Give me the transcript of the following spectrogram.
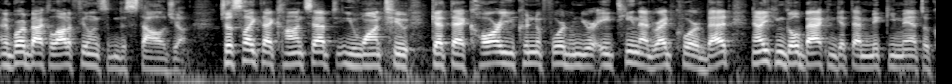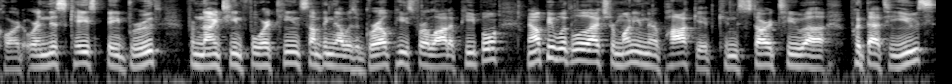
and it brought back a lot of feelings of nostalgia. Just like that concept, you want to get that car you couldn't afford when you were 18, that red Corvette. Now you can go back and get that Mickey Mantle card, or in this case, Babe Ruth from 1914, something that was a grail piece for a lot of people. Now people with a little extra money in their pocket can start to uh, put that to use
